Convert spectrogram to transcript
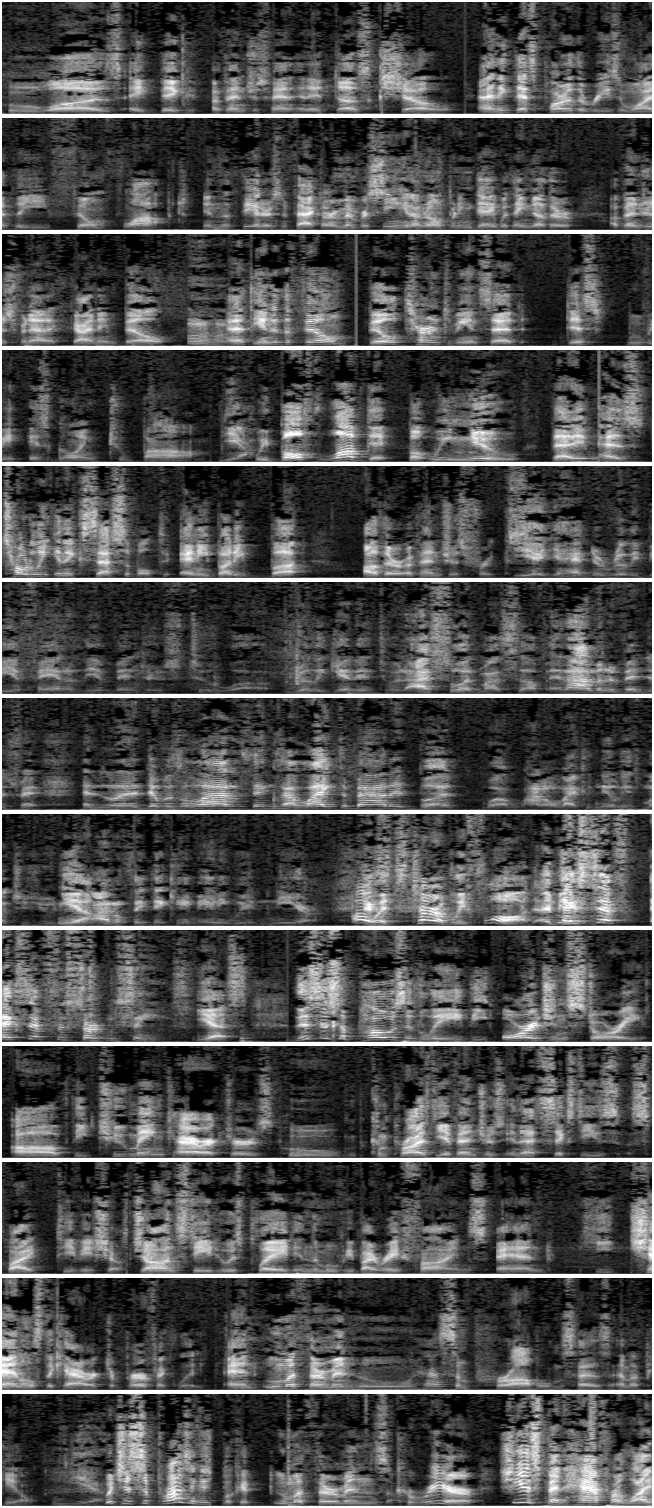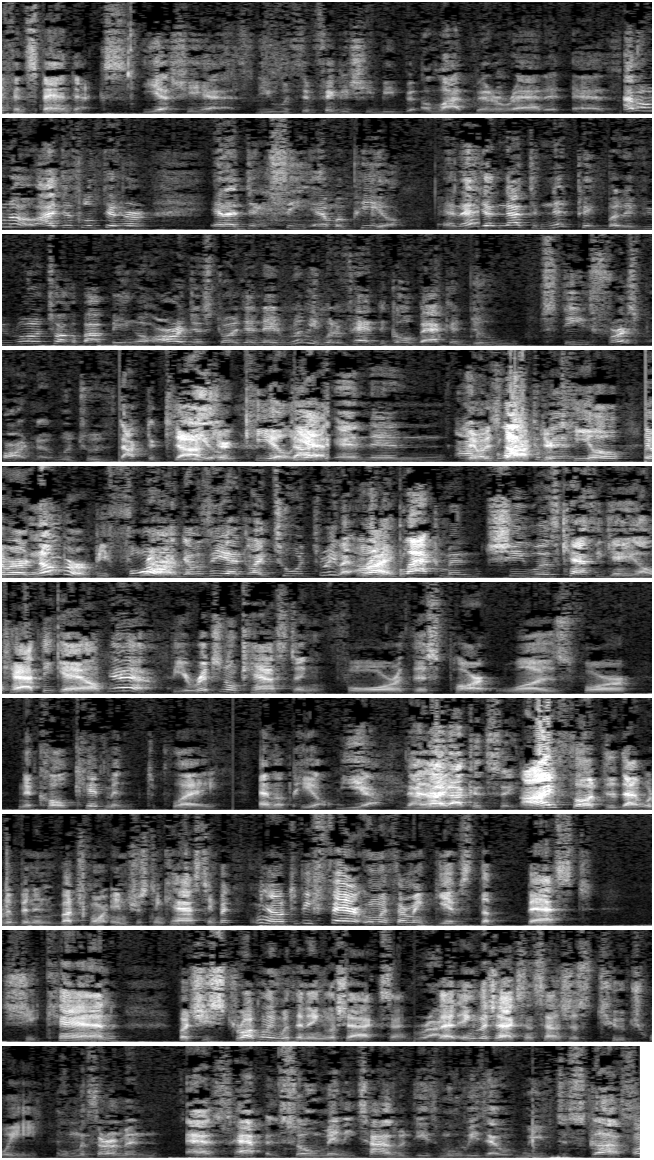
who was a big Avengers fan, and it does show. And I think that's part of the reason why the film flopped in the theaters. In fact, I remember seeing it on opening day with another Avengers fanatic, a guy named Bill. Mm-hmm. And at the end of the film, Bill turned to me and said, "This movie is going to bomb." Yeah. we both loved it, but we knew that it has totally inaccessible to anybody but other Avengers freaks. Yeah, you had to really be a fan of the Avengers to uh, really get into it. I saw it myself, and I'm an Avengers fan, and there was a lot of things I liked about it, but well, I don't like it nearly as much as you do. Yeah. I don't think they came anywhere near. Oh, Ex- it's terribly flawed. I mean, except except for certain scenes. Yes. This is supposedly the origin story of the two main characters who comprised the Avengers in that 60s spy TV show. John Steed, who is played in the movie by Ralph Fiennes, and he channels the character perfectly. And Uma Thurman, who has some problems, has Emma Peel. Yeah. Which is surprising because look at Uma Thurman's career. She has spent half her life in spandex. Yes, she has. You would figure she'd be a lot better at it. As I don't know, I just looked at her and I didn't see Emma Peel. And that, not to nitpick, but if you want to talk about being an origin story, then they really would have had to go back and do Steed's first partner, which was Dr. Keel. Dr. Keel, Dr. yeah. And then There was Blackman. Dr. Keel. There were a number before. Right, there was he had like two or three. Like Honor Right. Blackman, she was Cathy Gale. Cathy Gale. Yeah. The original casting for this part was for Nicole Kidman to play Emma Peel. yeah, now And that I, could see. I thought that that would have been a much more interesting casting, but you know, to be fair, Uma Thurman gives the best she can, but she's struggling with an English accent. Right. That English accent sounds just too twee. Uma Thurman, as happened so many times with these movies that we've discussed,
